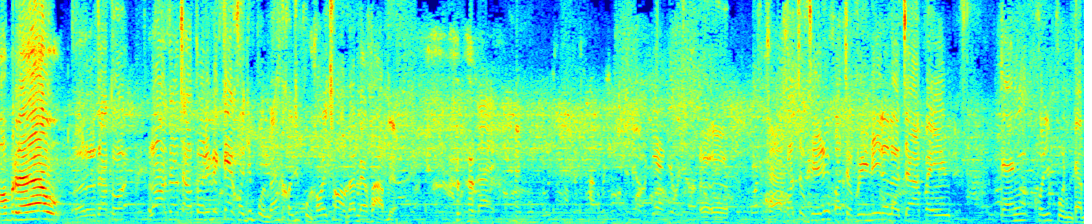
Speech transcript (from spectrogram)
ร้อมแล้วเออเราจะเอาตัวเราจะเอาตัวนี้ไปแกล้งคนญี่ปุ่นไหมคนญี่ปุ่นเขาไม่ชอบแล้วแมวสาบเนี่ยได้ไอ้ผมก็ไม่ชอบไม่ทางไม่ชอบไม่เอาแกล้งเดียวเออเออขอขอจบเพลงนี้ขอจบเพลงนี้แล้วเราจะไปแก๊งคนญี่ปุ่นกัน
